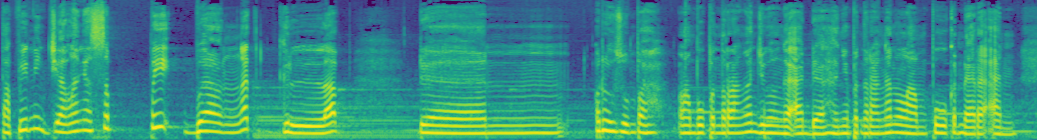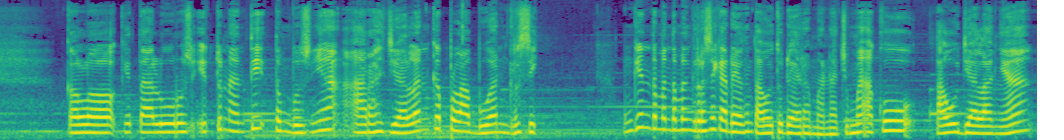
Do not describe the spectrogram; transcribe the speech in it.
tapi ini jalannya sepi banget, gelap dan Aduh sumpah lampu penerangan juga nggak ada hanya penerangan lampu kendaraan. Kalau kita lurus itu nanti tembusnya arah jalan ke pelabuhan Gresik. Mungkin teman-teman Gresik ada yang tahu itu daerah mana. Cuma aku tahu jalannya,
